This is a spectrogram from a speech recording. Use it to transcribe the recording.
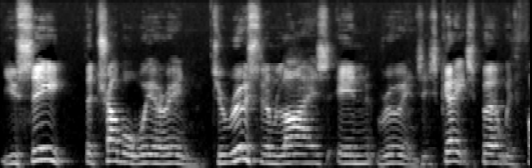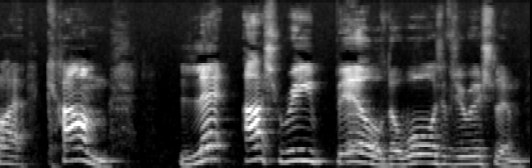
You see the trouble we are in. Jerusalem lies in ruins, its gates burnt with fire. Come, let us rebuild the walls of Jerusalem,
